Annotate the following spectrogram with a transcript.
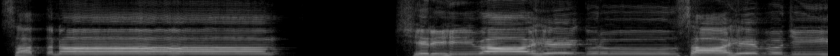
ਸਤਨਾਮ ਸ਼੍ਰੀ ਵਾਹਿਗੁਰੂ ਸਾਹਿਬ ਜੀ।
